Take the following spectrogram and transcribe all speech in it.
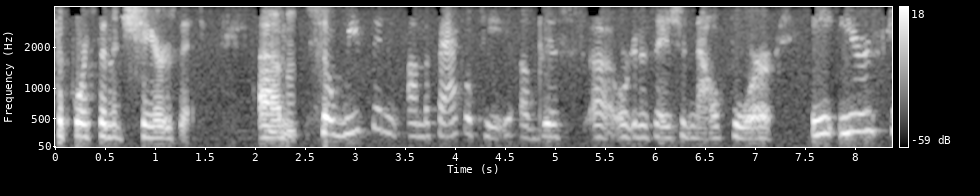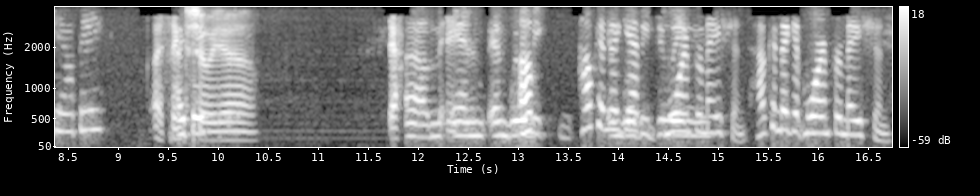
supports them and shares it. Um, Mhm. So we've been on the faculty of this uh, organization now for eight years, Kathy. I think I so. Yeah. Yeah. Um, and and we'll Um, be How can they And we'll get be more information? How can they get more information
